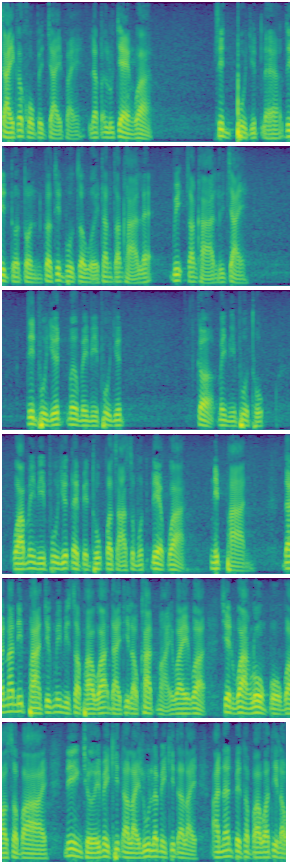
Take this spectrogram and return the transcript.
ใจก็คงเป็นใจไป แล้วก็รู้แจ้งว่า สิ้นผู้ยึดแล้ว สิ้นตัวตนก็สิ้นผู้เสวยทั้งสังขารและวิสังขารหรือใจ สิ้นผู้ยึดเมื่อไม่มีผู้ยึด ก็ไม่มีผู้ทุกข์ความไม่มีผู้ยึดได้เป็นทุกข์ภาษาสมุติเรียกว่า นิพพาน ดังนั้นนิพพานจึงไม่มีสภาวะใดที่เราคาดหมายไว้ว่า เช่นว่างโล่งโปร่งเบาสบาย นิ่งเฉยไม่คิดอะไรรู้และไม่คิดอะไร อันนั้นเป็นสภาวะที่เรา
